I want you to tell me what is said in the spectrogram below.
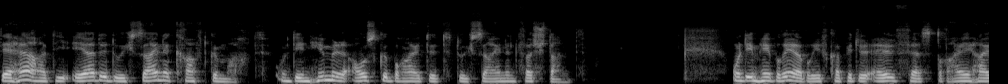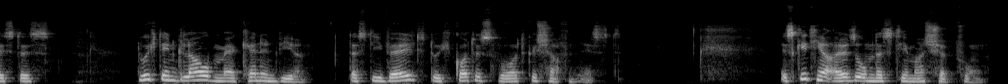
Der Herr hat die Erde durch seine Kraft gemacht und den Himmel ausgebreitet durch seinen Verstand. Und im Hebräerbrief Kapitel 11, Vers 3 heißt es, Durch den Glauben erkennen wir, dass die Welt durch Gottes Wort geschaffen ist. Es geht hier also um das Thema Schöpfung.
